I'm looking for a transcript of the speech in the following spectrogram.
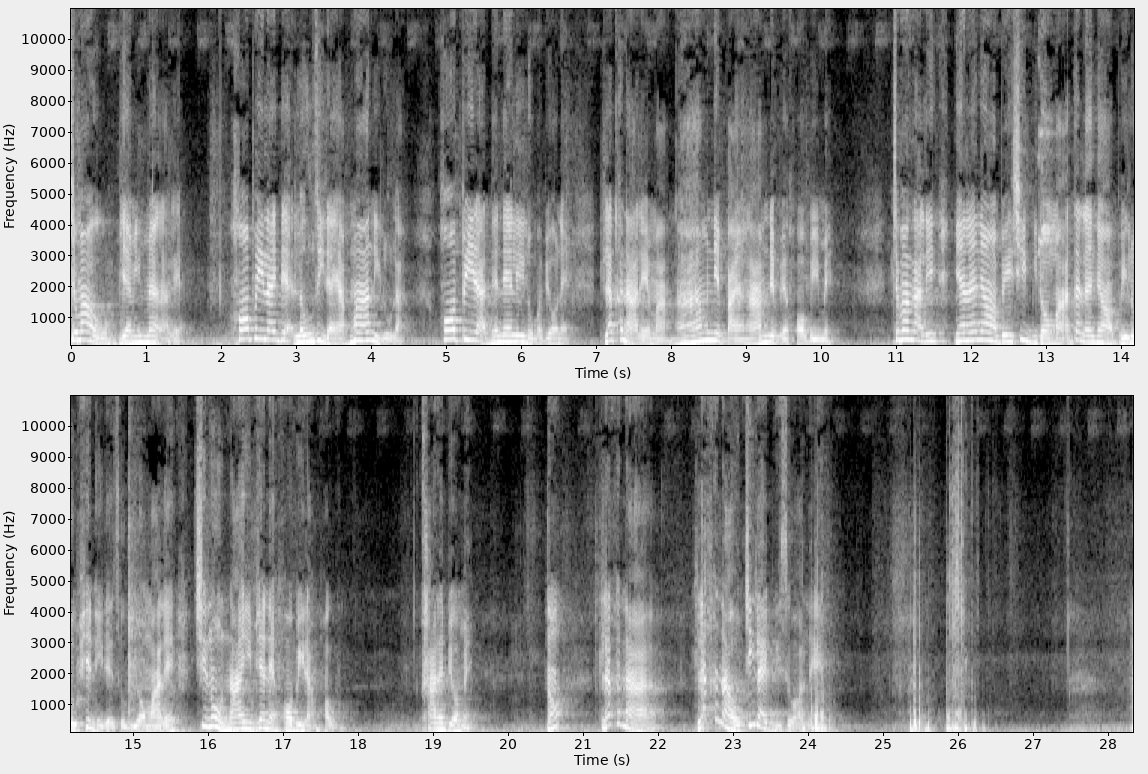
ကျမကိုပြန်ပြီးမှန်လာခဲ့ဟောပေးလိုက်တဲ့အလုံးစီတိုင်းကမှားနေလို့လားဟောပေးတာနည်းနည်းလေးလို့မပြောနဲ့လက္ခဏာထဲမှာ9မိနစ်ပိုင်9မိနစ်ပဲဟောပေးမယ် ကျမကလေညံလန်းကြောင်ဘေးရှိပြီးတော့မှအသက်လန်းကြောင်ဘေးလိုဖြစ်နေတယ်ဆိုပြီးတော့မှလေရှင်တို့နိုင်ပြက်နဲ့ဟောပေးတာမဟုတ်ဘူးခါလည်းပြောမယ်နော်လက္ခဏာလက္ခဏာကိုကြည့်လိုက်ပြီဆိုတော့ ਨੇ မ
